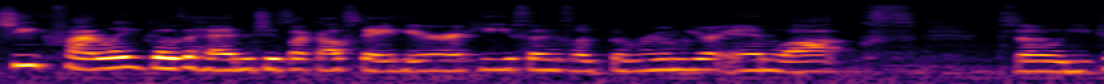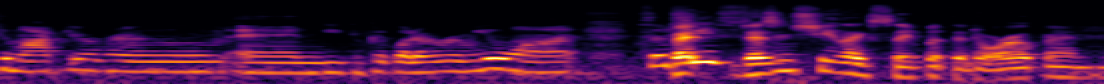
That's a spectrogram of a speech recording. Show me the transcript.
she finally goes ahead and she's like, I'll stay here. He says, like, the room you're in locks. So you can lock your room and you can pick whatever room you want. So but she's doesn't she like sleep with the door open?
